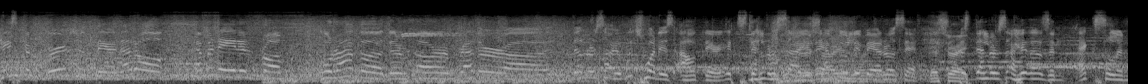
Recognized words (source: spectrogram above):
Nice conversion there. That all emanated from the, or rather uh, Del Rosario. Which one is out there? It's Del Rosario. They have two Rosario. liberos eh. That's right. But Del Rosario has an excellent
